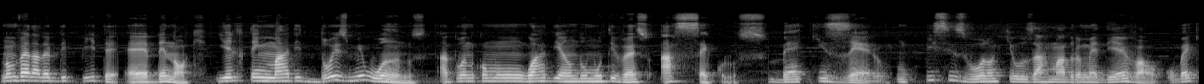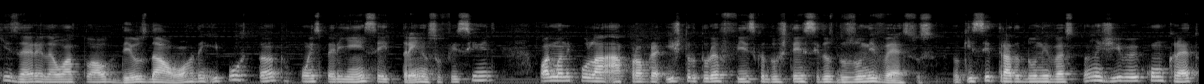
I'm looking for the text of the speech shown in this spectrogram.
O nome verdadeiro de Peter é Denok, e ele tem mais de dois mil anos, atuando como um guardião do multiverso há séculos. Beck Zero, um Pisces Volan que usa armadura medieval. O Beck Zero ele é o atual deus da ordem e, portanto, com experiência e treino suficiente, pode manipular a própria estrutura física dos tecidos dos universos. No que se trata do universo tangível e concreto,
